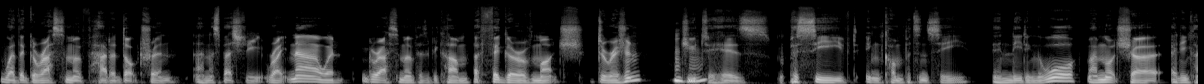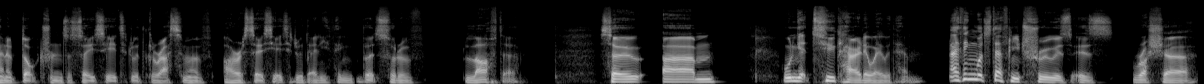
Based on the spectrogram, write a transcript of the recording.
whether Gerasimov had a doctrine, and especially right now when Gerasimov has become a figure of much derision mm-hmm. due to his perceived incompetency in leading the war. I'm not sure any kind of doctrines associated with Gerasimov are associated with anything but sort of laughter. So, um, I wouldn't get too carried away with him. I think what's definitely true is is Russia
